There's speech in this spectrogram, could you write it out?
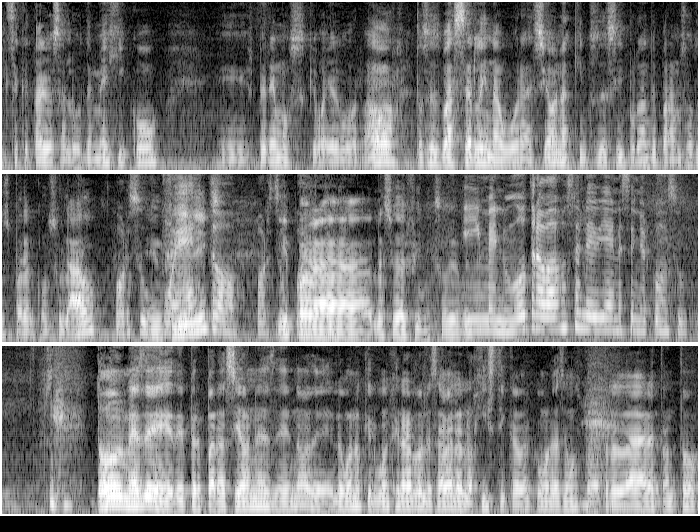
el secretario de Salud de México, eh, esperemos que vaya el gobernador. Entonces va a ser la inauguración aquí, entonces es importante para nosotros, para el consulado. Por en supuesto, Phoenix por Y para la ciudad de Phoenix, obviamente. Y menudo trabajo se le viene, señor cónsul. todo un mes de, de preparaciones, de no, de lo bueno que el buen Gerardo le sabe la logística, a ver cómo lo hacemos para trasladar a tanto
